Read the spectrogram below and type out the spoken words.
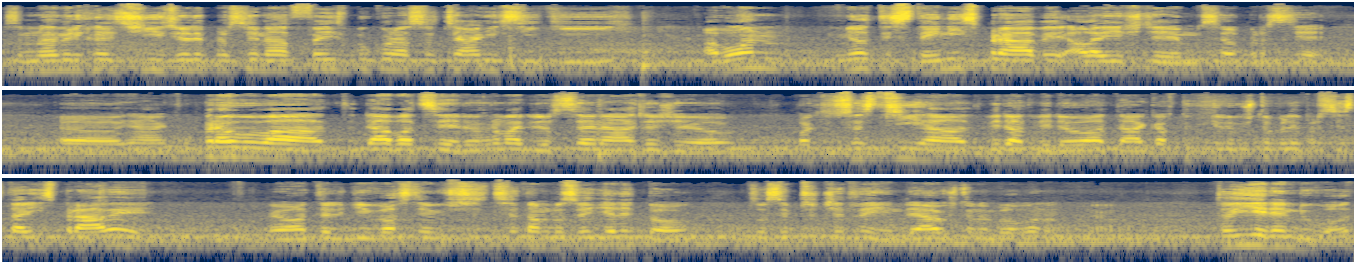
se mnohem rychle šířily prostě na Facebooku, na sociálních sítích a on měl ty stejné zprávy, ale ještě je musel prostě uh, nějak upravovat, dávat si je dohromady do scénáře, že jo, pak to se stříhat, vydat video a tak a v tu chvíli už to byly prostě staré zprávy. Jo, a ty lidi vlastně už se tam dozvěděli to, co si přečetli jinde a už to nebylo ono. Jo. To je jeden důvod.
